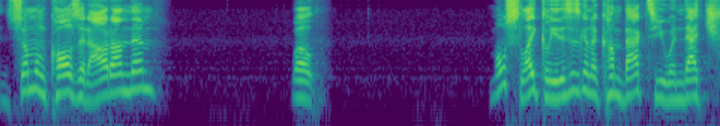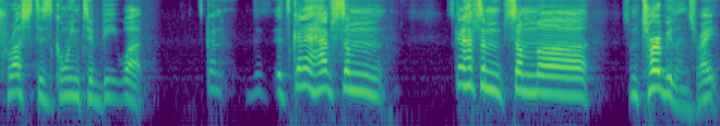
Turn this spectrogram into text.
and someone calls it out on them well, most likely this is going to come back to you and that trust is going to be what? It's going to it's going to have some it's going to have some some uh some turbulence, right?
